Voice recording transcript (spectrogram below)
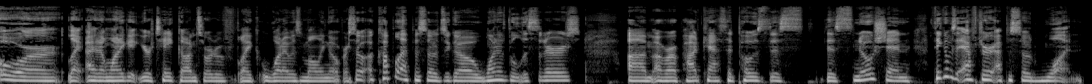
or like I don't want to get your take on sort of like what I was mulling over. So a couple episodes ago, one of the listeners um, of our podcast had posed this this notion. I think it was after episode one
